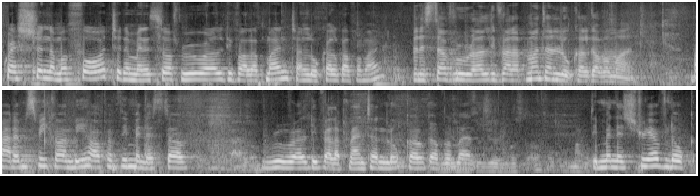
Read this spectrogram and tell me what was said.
Question number four to the Minister of Rural Development and Local Government. Minister of Rural Development and Local Government. Madam Speaker, on behalf of the Minister of Rural Development and Local Government, the Ministry of, Loc-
